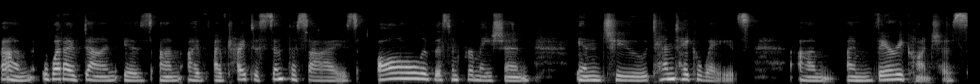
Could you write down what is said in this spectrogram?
um, what I've done is um, I've, I've tried to synthesize all of this information into 10 takeaways. Um, I'm very conscious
